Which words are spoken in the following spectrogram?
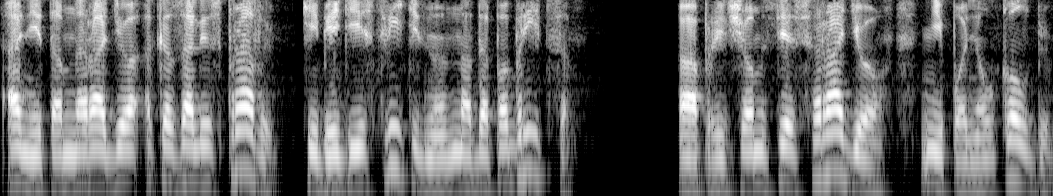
они там на радио оказались правы. Тебе действительно надо побриться». «А при чем здесь радио?» — не понял Колби.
